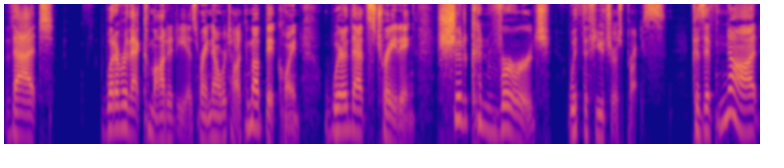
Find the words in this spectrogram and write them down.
that whatever that commodity is. Right now we're talking about Bitcoin, where that's trading should converge with the futures price. Because if not,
